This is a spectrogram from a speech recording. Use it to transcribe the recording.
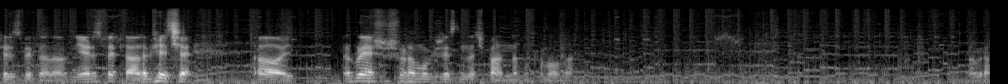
Czy zwykle, no. Nie zwykle, ale wiecie. Oj. Ogólnie Shushura mówi, że jestem naćpany na Pokemona. Dobra,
